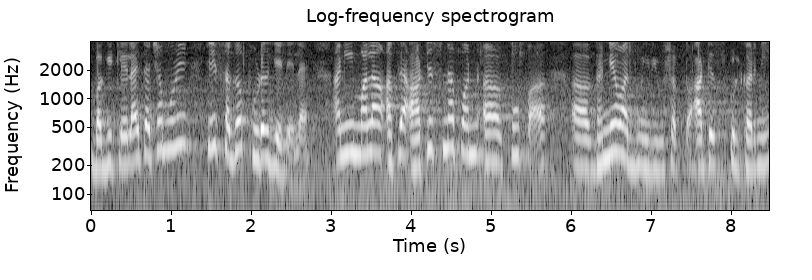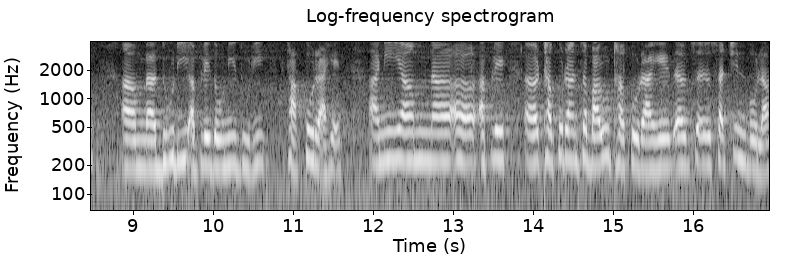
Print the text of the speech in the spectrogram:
बघितलेलं आहे. त्याच्यामुळे हे सगळं पुढं गेलेलं आहे. आणि मला आपल्या आर्टिस्टना पण खूप धन्यवाद मी देऊ शकतो. आर्टिस्ट कुलकर्णी धुरी आपले दोन्ही धुरी ठाकूर आहेत. आणि आपले ठाकूरांचं बाळू ठाकूर आहे स- सचिन बोला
